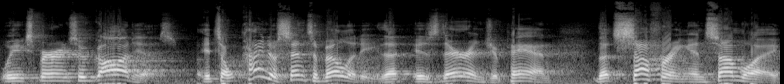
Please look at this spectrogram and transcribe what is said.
we experience who God is. It's a kind of sensibility that is there in Japan that suffering in some way,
